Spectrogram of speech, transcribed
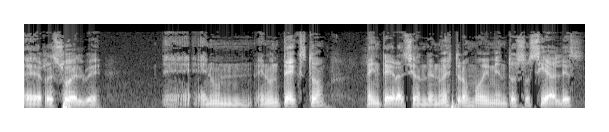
eh, resuelve eh, en, un, en un texto la integración de nuestros movimientos sociales,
